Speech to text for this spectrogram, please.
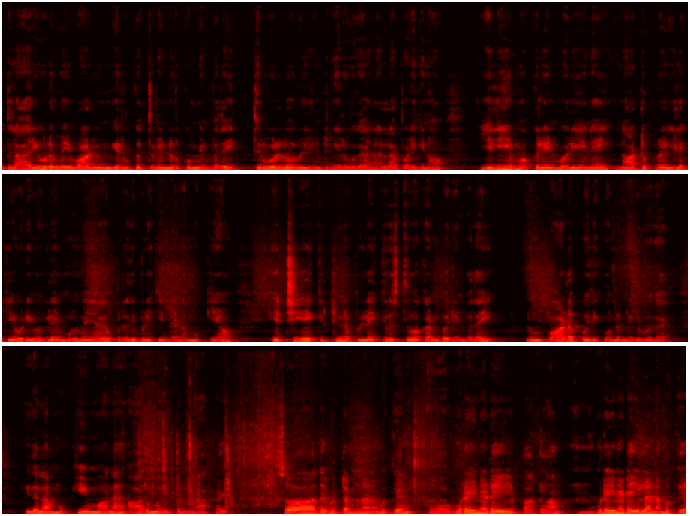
இதில் அறிவுடைமை வாழ்வின் உயர்வுக்கு துணை நிற்கும் என்பதை திருவள்ளுவர் வெளியிட்டு நிறுவுக நல்லா படிக்கணும். எளிய மக்களின் வழியினை நாட்டுப்புற இலக்கிய வடிவங்களை முழுமையாக பிரதிபலிக்கின்றன முக்கியம். ஹெச்ஏ கிருட்டிணப்பிள்ளை கிறிஸ்துவ கண்பர் என்பதை நம் பாடப்பகுதி கொண்டு நிறுவுக. இதெல்லாம் முக்கியமான ஆறு மதிப்பெண் வினாக்கள் ஸோ அதை விட்டோம்னா நமக்கு உரைநடையை பார்க்கலாம். உரைநடையில் நமக்கு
